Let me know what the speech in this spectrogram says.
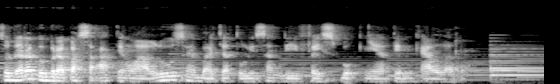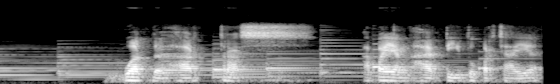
Saudara, beberapa saat yang lalu saya baca tulisan di Facebooknya Tim Keller. What the heart trust, apa yang hati itu percaya,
